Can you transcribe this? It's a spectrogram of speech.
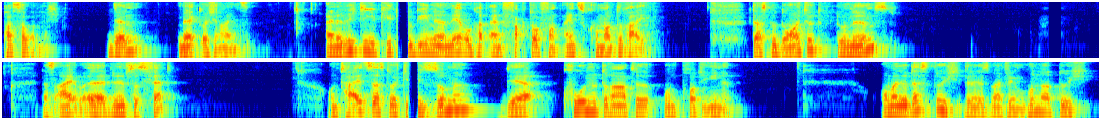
Passt aber nicht. Denn merkt euch eins, eine richtige ketogene Ernährung hat einen Faktor von 1,3. Das bedeutet, du nimmst das, äh, du nimmst das Fett und teilst das durch die Summe der Kohlenhydrate und Proteine. Und wenn du das durch, wenn du jetzt meinetwegen 100 durch,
